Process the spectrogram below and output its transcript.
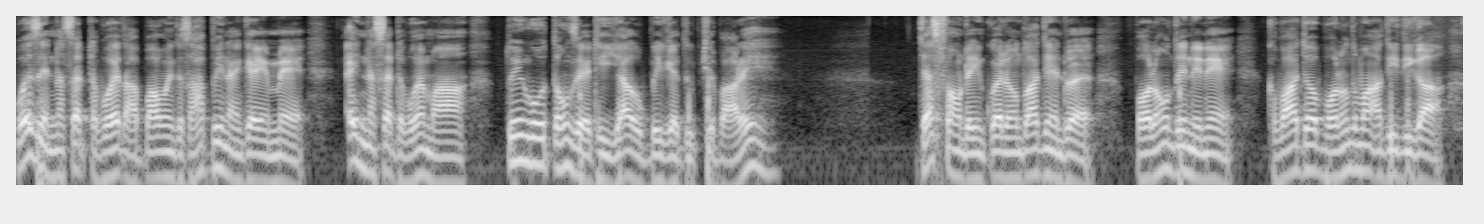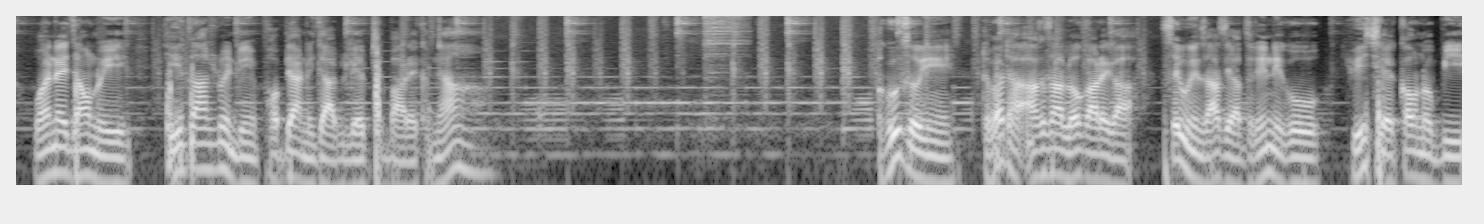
ပွဲစဉ်22ပွဲသာပါဝင်ကစားပေးနိုင်ခဲ့ပေမဲ့အဲ့22ပွဲမှာသွင်းဂိုး30အထိရအောင်ပေးခဲ့သူဖြစ်ပါတယ်။ Just Fountain ကွယ်လွန်သွားခြင်းအတွက်ဘောလုံးအသင်းတွေနဲ့ကမ္ဘာကျော်ဘောလုံးသမားအသီးသီးကဝမ်းနည်းကြောင်းတွေရေးသားလွှင့်တင်ဖော်ပြနေကြပြီလည်းဖြစ်ပါတယ်ခင်ဗျာအခုဆိုရင်တပတ်တာအားကစားလောကတွေကစိတ်ဝင်စားစရာသတင်းတွေကိုရွေးချယ်ကောက်နှုတ်ပြီး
